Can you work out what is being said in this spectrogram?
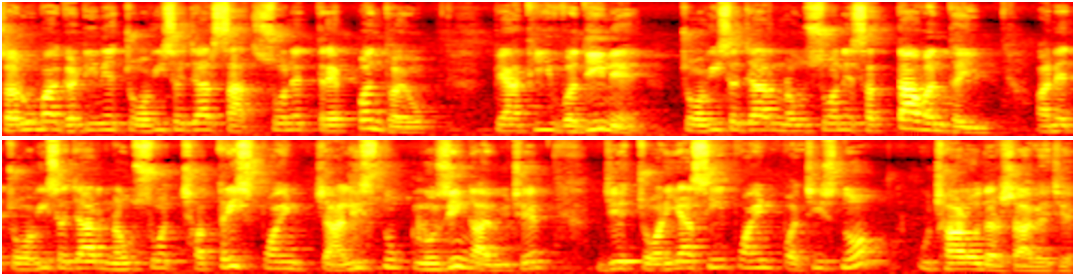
શરૂમાં ઘટીને ચોવીસ હજાર સાતસો ત્રેપન થયો. ત્યાંથી વધીને ચોવીસ હજાર નવસો સત્તાવન થઈ અને ચોવીસ હજાર નવસો છત્રીસ પોઈન્ટ ચાલીસનું ક્લોઝિંગ આવ્યું છે, જે ચોર્યાસી પોઈન્ટ પચીસનો ઉછાળો દર્શાવે છે.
